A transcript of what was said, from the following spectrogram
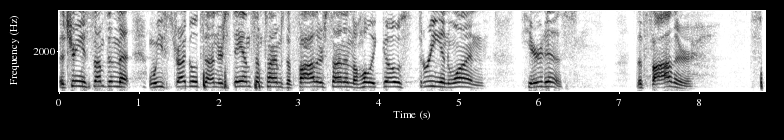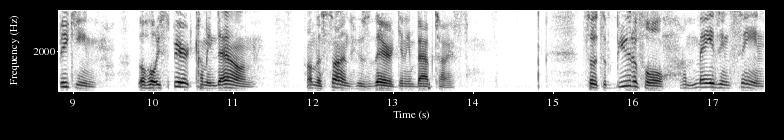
The Trinity is something that we struggle to understand sometimes the Father, Son, and the Holy Ghost, three in one. Here it is the Father speaking, the Holy Spirit coming down on the Son who's there getting baptized. So it's a beautiful, amazing scene.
